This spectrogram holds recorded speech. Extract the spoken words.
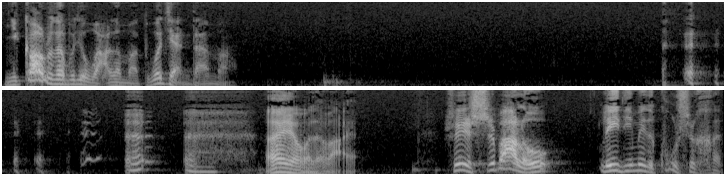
你告诉他不就完了吗？多简单嘛！哎呀，我的妈呀！所以十八楼。Lady 妹的故事很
